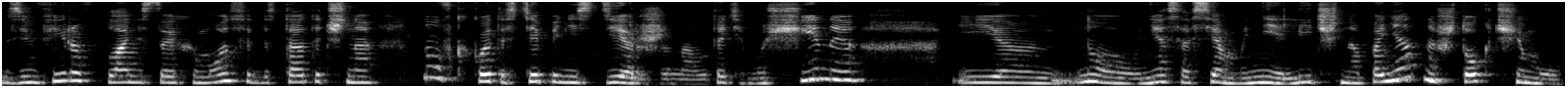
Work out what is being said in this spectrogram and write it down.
Земфира в плане своих эмоций достаточно, ну, в какой-то степени сдержана. Вот эти мужчины, и, ну, не совсем мне лично понятно, что к чему,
